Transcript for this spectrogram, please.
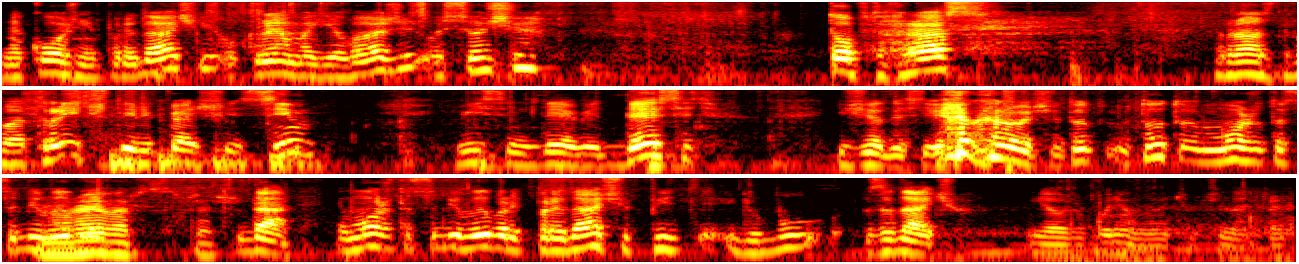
На кожній передачі окремо є важіль. Ось ось ще. Тобто раз, раз, два, три, чотири, п'ять, шість, сім, вісім, дев'ять, десять. І ще десь є. Коротше, тут, тут можете собі Ну, вибрати. реверс. Да, і можете собі вибрати передачу під любу задачу. Я вже поняв, читати треба.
